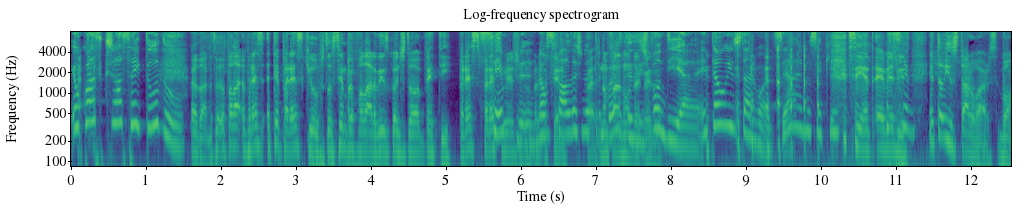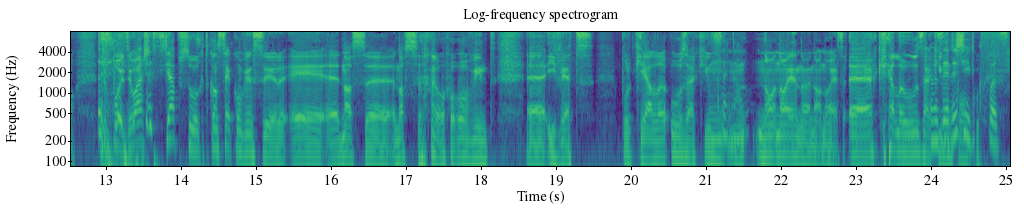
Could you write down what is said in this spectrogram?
Eu quase que já sei tudo. Adoro. Falar- parece- até parece que eu estou sempre a falar disso quando estou a pé ti. Parece, parece sempre. mesmo. não parece sempre. falas noutra não coisa. faz noutra dizes coisa. bom dia. Então e o Star Wars? Ah, não sei o quê. Sim, é, é mesmo Sempre. isso. Então e o Star Wars? Bom, depois, eu acho que se há pessoa que te consegue convencer é a nossa, a nossa ouvinte, a Ivete. Porque ela usa aqui um. Sei não. não, não é, não é, não, não é essa. Ah, que ela usa aqui Mas um era pouco. giro que fosse.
